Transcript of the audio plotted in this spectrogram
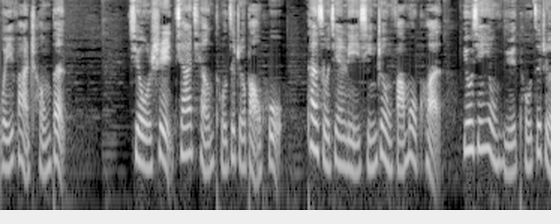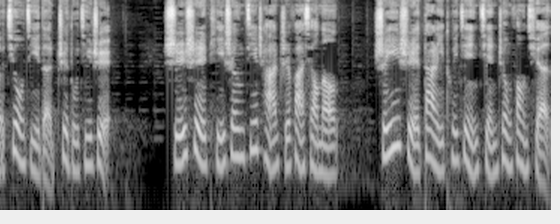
违法成本。九是加强投资者保护，探索建立行政罚没款优先用于投资者救济的制度机制。十是提升稽查执法效能。十一是大力推进简政放权，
